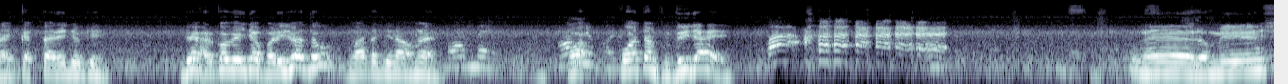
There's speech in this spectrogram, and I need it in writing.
લાઈક કરતા રહેજો કે બે હરકો બે જા ફરી છો તું માતાજીના હમણાં પોચમ સુધરી જાય. ને રમેશ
